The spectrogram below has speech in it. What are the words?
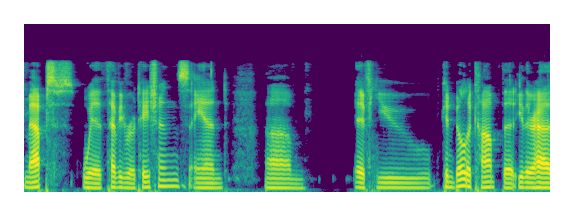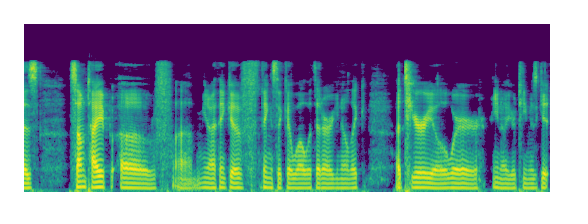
maps with heavy rotations, and um, if you can build a comp that either has some type of, um, you know, I think of things that go well with it are, you know, like a where, you know, your team is get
